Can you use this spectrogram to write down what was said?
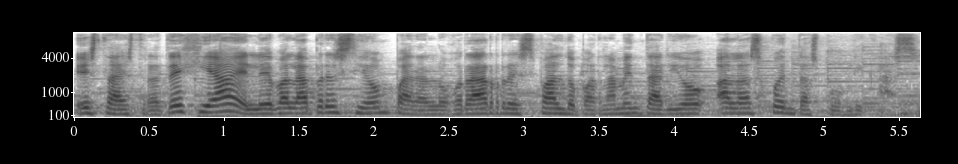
Esta estrategia eleva la presión para lograr respaldo parlamentario a las cuentas públicas.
